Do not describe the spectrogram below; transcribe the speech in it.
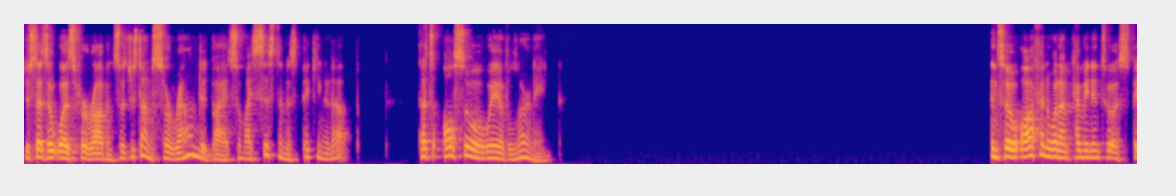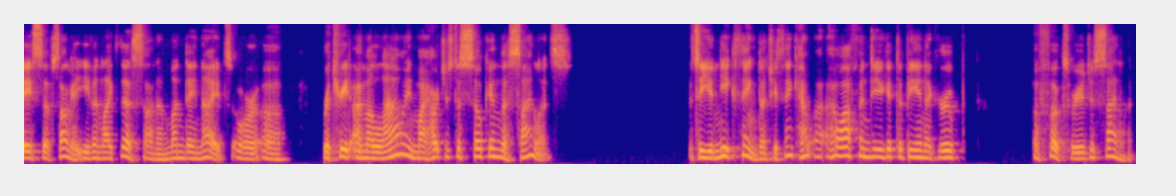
Just as it was for robin. So just i'm surrounded by it. So my system is picking it up. That's also a way of learning And so often when I'm coming into a space of Sangha, even like this on a Monday night or a retreat, I'm allowing my heart just to soak in the silence. It's a unique thing, don't you think? How, how often do you get to be in a group of folks where you're just silent?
